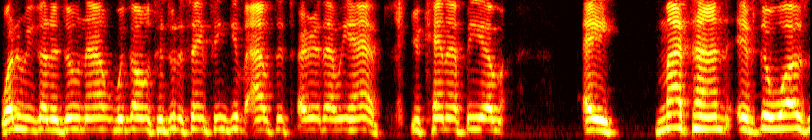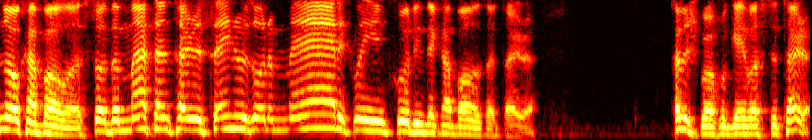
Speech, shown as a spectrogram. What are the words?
What are we going to do now? We're going to do the same thing, give out the Torah that we have. You cannot be a, a Matan if there was no Kabbalah. So the Matan Torah is automatically including the Kabbalah's Torah. Kadosh Baruch Hu gave us the Torah.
